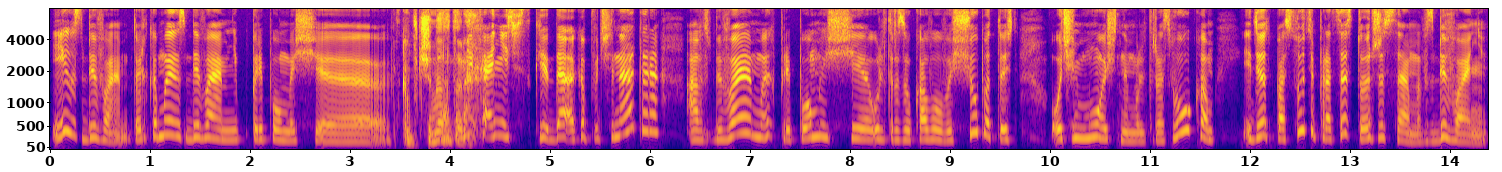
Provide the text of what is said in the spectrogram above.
и их взбиваем. Только мы их взбиваем не при помощи э, Капучинатор. механически, да, капучинатора, а взбиваем их при помощи ультразвукового щупа, то есть очень мощным ультразвуком идет, по сути, процесс тот же самый, взбивание.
